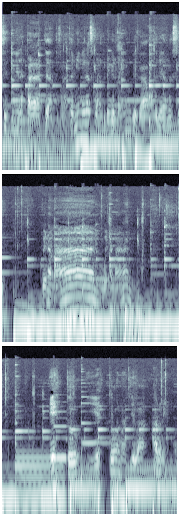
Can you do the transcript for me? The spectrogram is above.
Centinelas para arte de Antofagasta Mineras. Bueno, creo que es lo mismo que acabamos de leer recién. Buena man, buena man. Esto y esto nos lleva a lo mismo.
